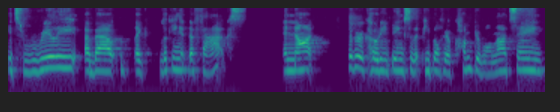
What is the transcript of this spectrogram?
it's really about like looking at the facts and not sugarcoating things so that people feel comfortable, not saying,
